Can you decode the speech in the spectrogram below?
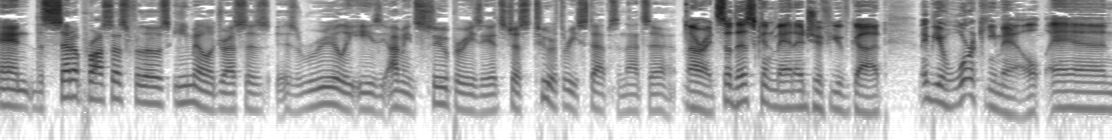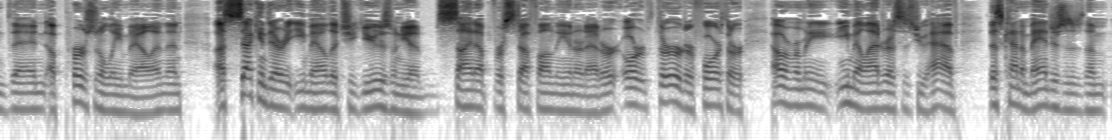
And the setup process for those email addresses is really easy. I mean, super easy. It's just two or three steps, and that's it. All right, so this can manage if you've got maybe a work email and then a personal email and then a secondary email that you use when you sign up for stuff on the internet or, or third or fourth or however many email addresses you have. This kind of manages them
